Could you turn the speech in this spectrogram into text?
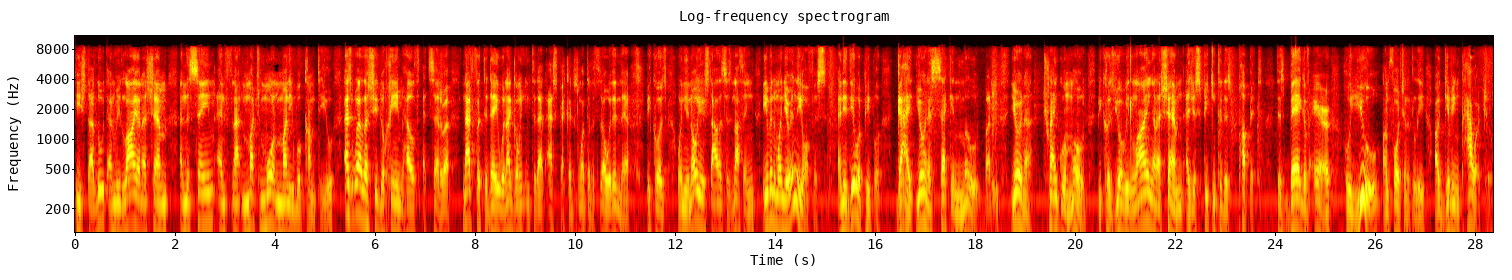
hishtadlut and rely on Hashem, and the same and not much more money will come to you, as well as shidduchim, health, etc. Not for today. We're not going into that aspect. I just wanted to throw it in there because when you know your stylist is nothing, even when you're in the office and you deal with people, guy, you're in a second mode, buddy. You're in a tranquil mode because you're relying on Hashem as you're speaking to this puppet this bag of air who you, unfortunately, are giving power to.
